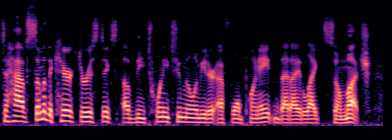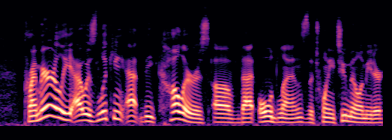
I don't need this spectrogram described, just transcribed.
to have some of the characteristics of the 22 millimeter f1.8 that I liked so much. Primarily, I was looking at the colors of that old lens, the 22 millimeter.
